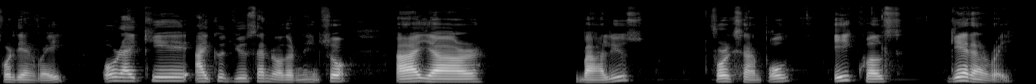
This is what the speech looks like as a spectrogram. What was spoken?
for the array or I, I could use another name. So IR values, for example, equals get array.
